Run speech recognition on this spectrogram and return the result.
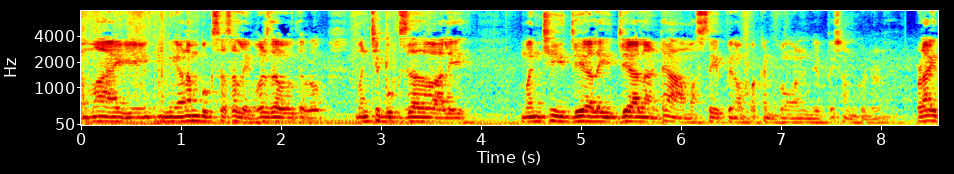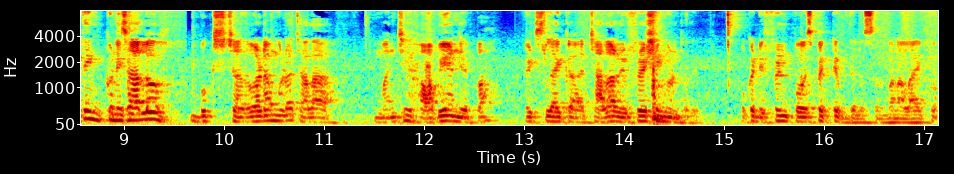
అమ్మాయి ఇన్నిగనం బుక్స్ అసలు ఎవరు చదువుతారు? మంచి బుక్స్ చదవాలి మంచి ఇది చేయాలి ఇది చేయాలంటే ఆ మస్తు అయిపోయిన పక్కన పోమని చెప్పేసి అనుకుంటుండే. ఇప్పుడు అయితే కొన్నిసార్లు బుక్స్ చదవడం కూడా చాలా మంచి హాబీ అని చెప్పా. ఇట్స్ లైక్ చాలా రిఫ్రెషింగ్ ఉంటుంది. ఒక డిఫరెంట్ పర్స్పెక్టివ్ తెలుస్తుంది మన లైఫ్లో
